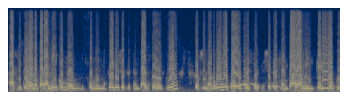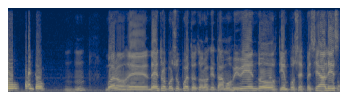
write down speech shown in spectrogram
Así que bueno, para mí como, como mujer y representante del club, es un orgullo poder representar a mi querido club Juventud. Bueno, eh, dentro por supuesto de todo lo que estamos viviendo, tiempos especiales,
